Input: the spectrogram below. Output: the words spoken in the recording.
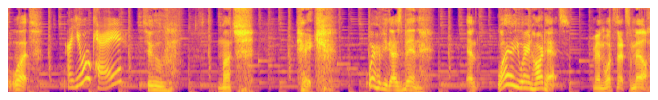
What? Are you okay? Too much cake. Where have you guys been? And why are you wearing hard hats? And what's that smell?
